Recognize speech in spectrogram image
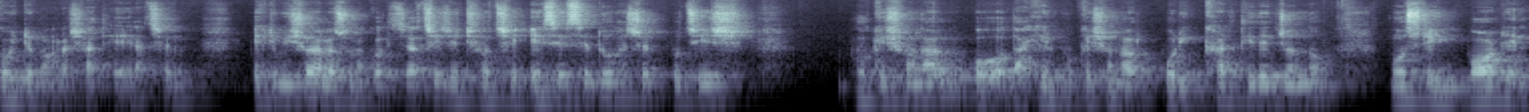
কবিটি বাংলার সাথে আছেন। একটি বিষয় আলোচনা করতে চাচ্ছি, যেটি হচ্ছে এসএসসি দু হাজার পঁচিশ ভোকেশনাল ও দাখিল ভোকেশনাল পরীক্ষার্থীদের জন্য মোস্ট ইম্পর্টেন্ট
